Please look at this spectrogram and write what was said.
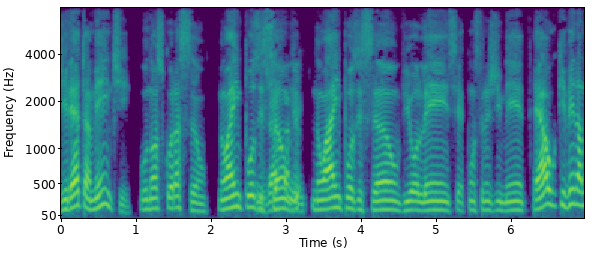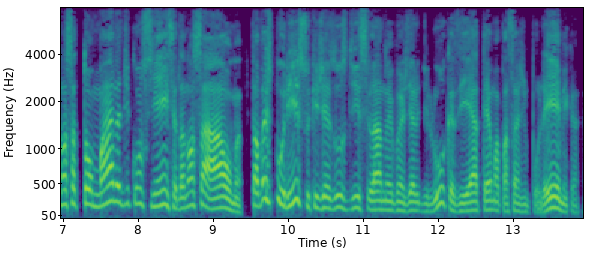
diretamente o nosso coração. Não há imposição, Exatamente. não há imposição, violência, constrangimento. É algo que vem da nossa tomada de consciência, da nossa alma. Talvez por isso que Jesus disse lá no Evangelho de Lucas, e é até uma passagem polêmica,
